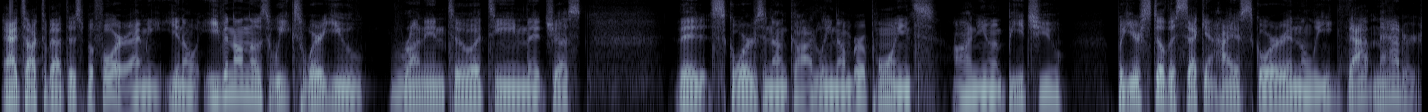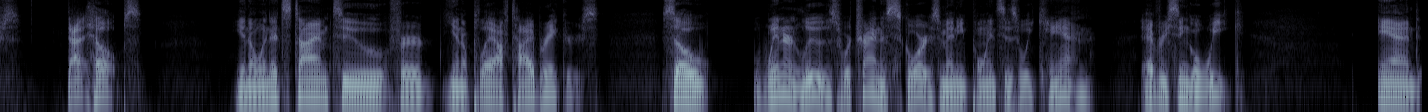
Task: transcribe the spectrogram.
And I talked about this before. I mean, you know, even on those weeks where you run into a team that just that scores an ungodly number of points on you and beats you, but you're still the second highest scorer in the league, that matters. That helps. You know, when it's time to for, you know, playoff tiebreakers. So, win or lose, we're trying to score as many points as we can every single week. And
